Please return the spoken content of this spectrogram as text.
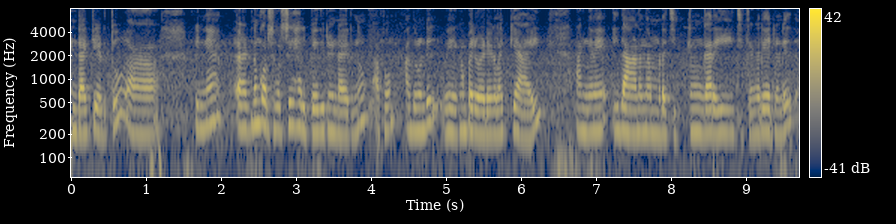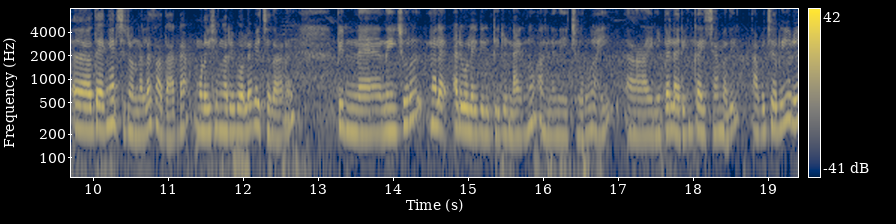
ഉണ്ടാക്കിയെടുത്തു. പിന്നെ ഏട്ടനും കുറച്ച് കുറച്ച് ഹെൽപ്പ് ചെയ്തിട്ടുണ്ടായിരുന്നു. അപ്പം അതുകൊണ്ട് വേഗം പരിപാടികളൊക്കെ ആയി. അങ്ങനെ ഇതാണ് നമ്മുടെ ചിക്കൻ കറി. ചിക്കൻ കറി ആയിട്ടുണ്ട്. തേങ്ങ അരച്ചിട്ടൊന്നുമല്ല സാധാരണ മുളീശൻ കറി പോലെ വെച്ചതാണ്. പിന്നെ നെയ്ച്ചോറ് നല്ല അടിപൊളിയായിട്ട് കിട്ടിയിട്ടുണ്ടായിരുന്നു. അങ്ങനെ നെയ്ച്ചോറും ആയി. ഇനിയിപ്പോൾ എല്ലാവരും കഴിച്ചാൽ മതി. അപ്പോൾ ചെറിയൊരു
